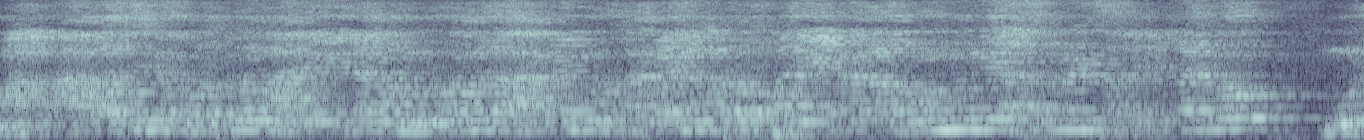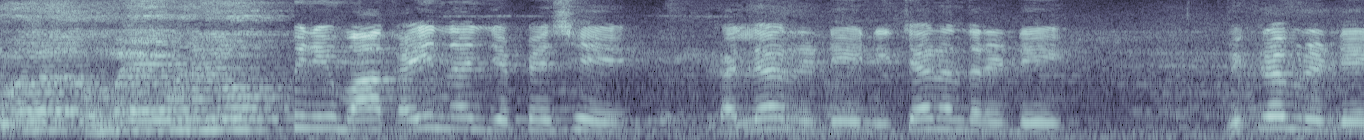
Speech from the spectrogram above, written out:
మాకు కావాల్సిన కొడుకులు అదేవిధంగా మూడు వందల అరవై మూడు సర్వే నెంబర్ పది ఎకరాల భూమి ఉంది. అసైన్మెంట్ సర్టిఫికేట్లు మూడు వందల తొంభై ఒకటిలో. మాకైందని చెప్పేసి కళ్యాణ్ రెడ్డి నిత్యానంద రెడ్డి విక్రమ్ రెడ్డి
